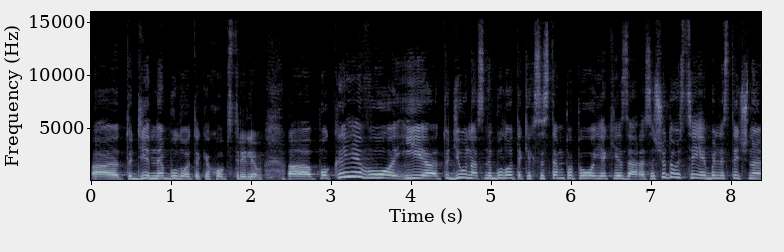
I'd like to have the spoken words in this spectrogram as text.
е, тоді не було таких обстрілів е, по Києву, і тоді у нас не було таких систем ППО, як є зараз. А щодо ось цієї балістичної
